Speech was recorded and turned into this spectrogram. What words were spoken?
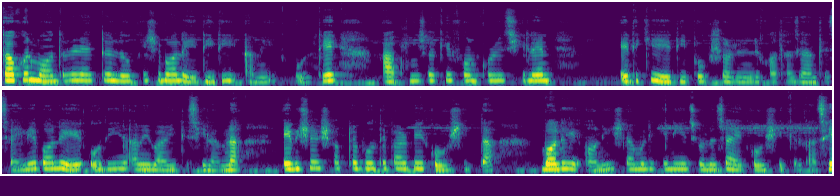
তখন মন্দারের একটা লোক এসে বলে, দিদি, আমি উল্টে আপনি যাকে ফোন করেছিলেন, এদিকে দীপক স্মরণের কথা জানতে চাইলে বলে, ওদিন আমি বাড়িতে ছিলাম না। এ বিষয়ে সবটা বলতে পারবে কৌশিক দা। বলে অনিশ শ্যামলীকে নিয়ে চলে যায় কৌশিকের কাছে।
